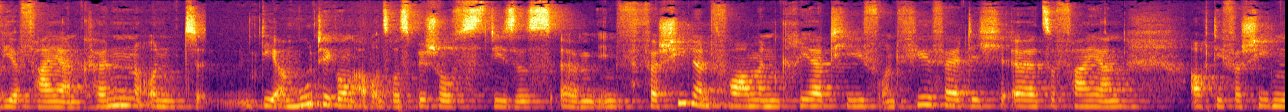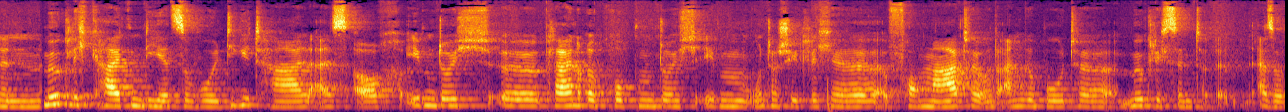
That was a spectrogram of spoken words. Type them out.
wir feiern können. Und die Ermutigung auch unseres Bischofs, dieses ähm, in verschiedenen Formen kreativ und vielfältig äh, zu feiern auch die verschiedenen Möglichkeiten, die jetzt sowohl digital als auch eben durch äh, kleinere Gruppen, durch eben unterschiedliche Formate und Angebote möglich sind. Also,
